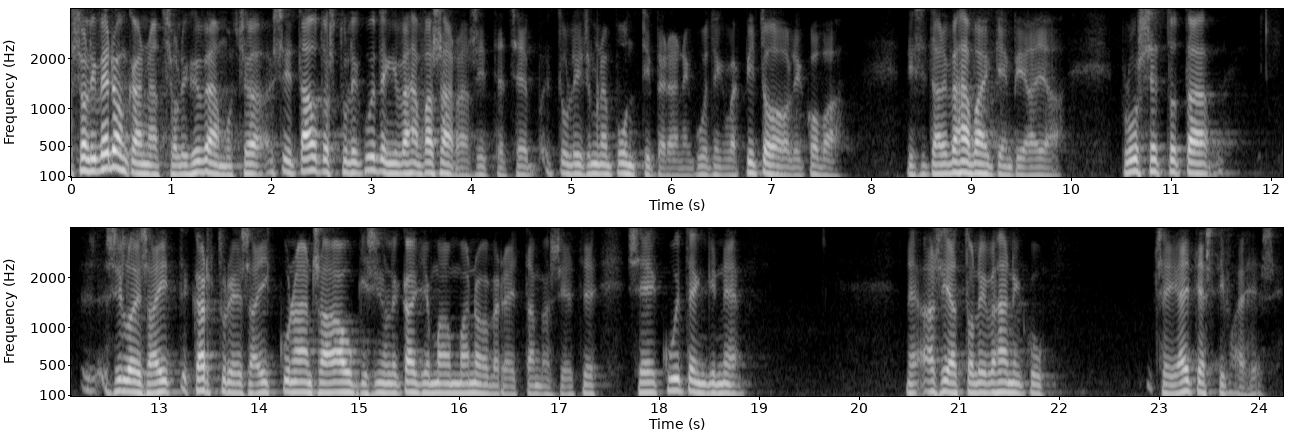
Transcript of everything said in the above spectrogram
se oli vedon kannalta, se oli hyvä, mutta se, siitä autosta tuli kuitenkin vähän vasaraa sitten, että se tuli semmoinen punttiperäinen kuitenkin, vaikka pito oli kova, niin sitä oli vähän vaikeampi ajaa. Plus, että tota, silloin ei saa, kartturi ei saa ikkunansa auki, siinä oli kaiken maan manövereitä tämmöisiä. Että se, se kuitenkin ne, ne asiat oli vähän niin kuin, se jäi testivaiheeseen.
